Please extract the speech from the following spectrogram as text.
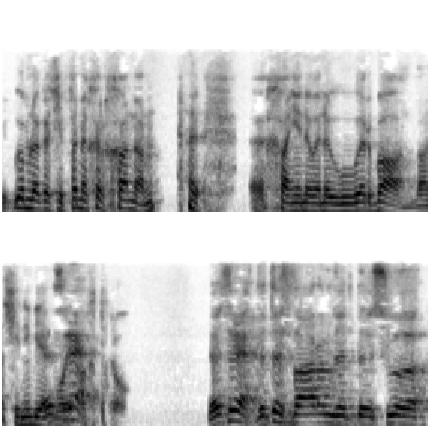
die oomblik as jy vinniger gaan dan gaan jy nou in 'n hoër baan, dan as jy nie meer mooi agter hom. Dis reg, dit is waarom dit nou so 'n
